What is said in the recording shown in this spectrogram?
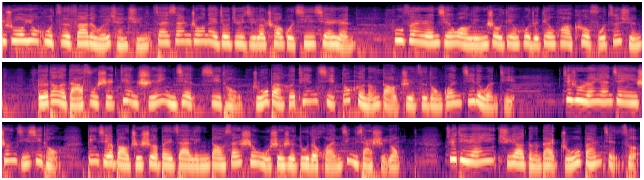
据说用户自发的维权群在三周内就聚集了超过七千人，部分人前往零售店或者电话客服咨询，得到的答复是电池、硬件、系统、主板和天气都可能导致自动关机的问题。技术人员建议升级系统，并且保持设备在零到三十五摄氏度的环境下使用。具体原因需要等待主板检测。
